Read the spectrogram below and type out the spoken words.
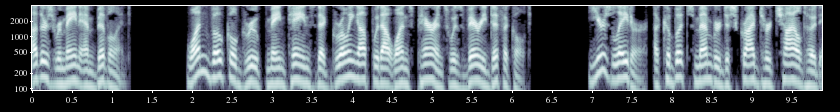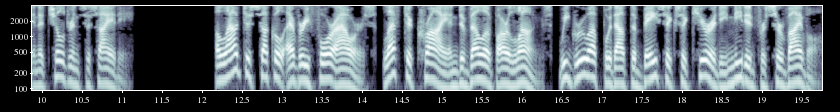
others remain ambivalent. One vocal group maintains that growing up without one's parents was very difficult. Years later, a kibbutz member described her childhood in a children's society. Allowed to suckle every four hours, left to cry and develop our lungs, we grew up without the basic security needed for survival.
